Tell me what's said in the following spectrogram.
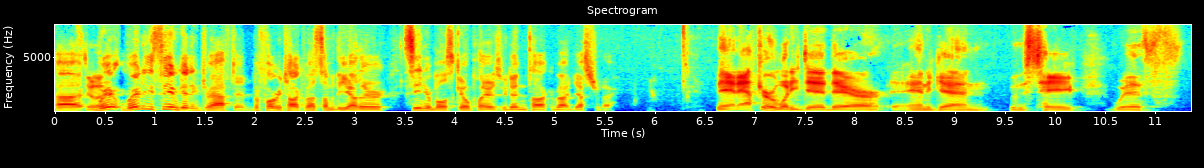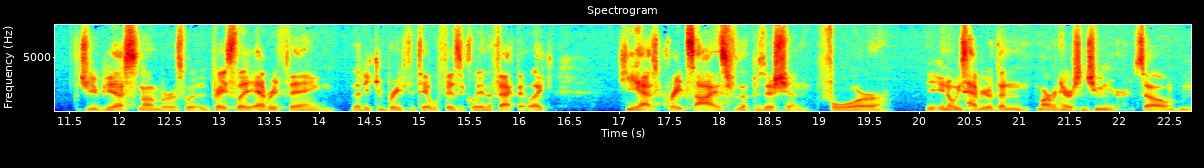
Uh, where, where do you see him getting drafted before we talk about some of the other Senior Bowl skill players we didn't talk about yesterday? Man, after what he did there, and again with his tape, with GPS numbers, with basically everything that he can bring to the table physically, and the fact that like he has great size for the position. For you know, he's heavier than Marvin Harrison Jr. So mm-hmm.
